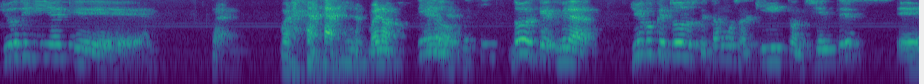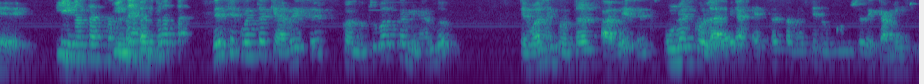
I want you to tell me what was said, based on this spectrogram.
yo diría que bueno, eh, pues sí. no es que mira yo creo que todos los que estamos aquí conscientes eh, y, no tanto, y no tanto dense cuenta que a veces cuando tú vas caminando te vas a encontrar a veces una coladera exactamente en un cruce de caminos.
